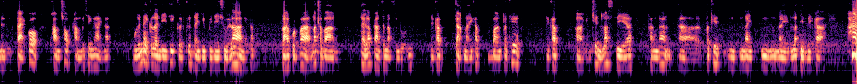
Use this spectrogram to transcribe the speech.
หนึ่ง แต่ก็ความชอบธรรมไม่ใช่ง่ายนะเหมือนในกรณีที่เกิดขึ้นในยูเปเนซุเอลาไงครับ ปรากฏว่ารัฐบาลได้รับการสนับสนุนนะครับ จากไหนครับบางประเทศนะครับออย่างเช่น รัสเซียทางด้านประเทศในในละตินอเมริกาห้า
